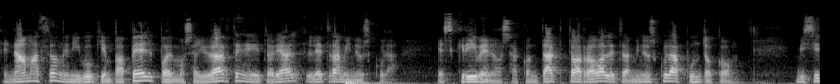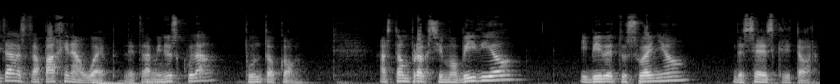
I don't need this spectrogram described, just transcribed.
en Amazon, en ebook y en papel, podemos ayudarte en editorial letra minúscula. Escríbenos a contacto. Visita nuestra página web letraminúscula.com. Hasta un próximo vídeo y vive tu sueño de ser escritor.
